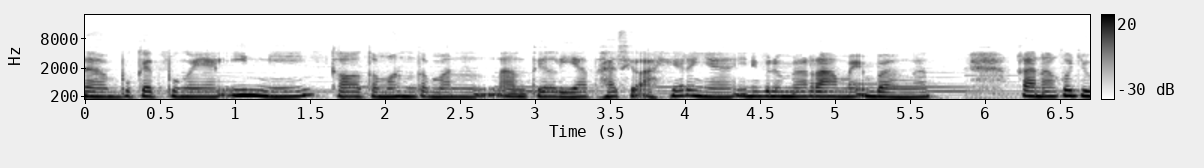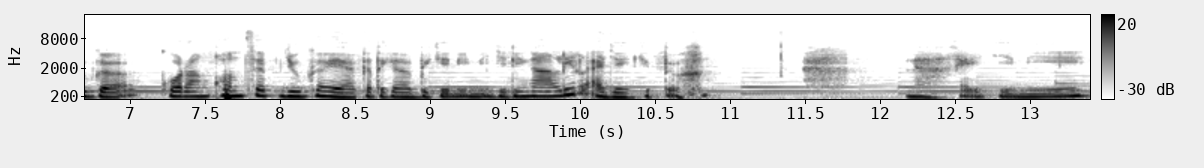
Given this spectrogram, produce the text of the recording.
Nah, buket bunga yang ini, kalau teman-teman nanti lihat hasil akhirnya, ini benar-benar rame banget. Karena aku juga kurang konsep juga ya ketika bikin ini, jadi ngalir aja gitu. Nah, kayak gini.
